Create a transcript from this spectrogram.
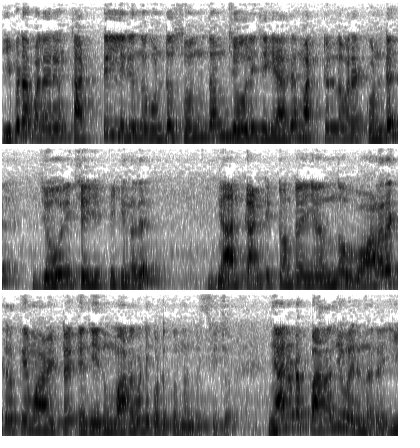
ഇവിടെ പലരും കട്ടിലിരുന്നു കൊണ്ട് സ്വന്തം ജോലി ചെയ്യാതെ മറ്റുള്ളവരെ കൊണ്ട് ജോലി ചെയ്യിപ്പിക്കുന്നത് ഞാൻ കണ്ടിട്ടുണ്ട് എന്ന് വളരെ കൃത്യമായിട്ട് എന്ത് ചെയ്തു? മറുപടി കൊടുക്കുന്നുണ്ട് സിജോ. ഞാനിവിടെ പറഞ്ഞു വരുന്നത് ഈ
